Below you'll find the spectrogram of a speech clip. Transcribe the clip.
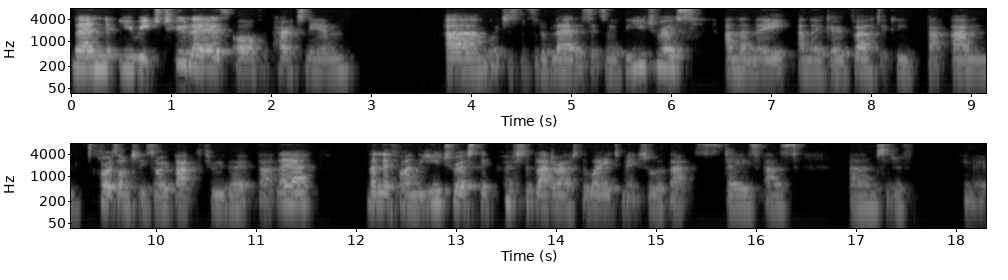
Then you reach two layers of the peritoneum, um, which is the sort of layer that sits over the uterus, and then they and they go vertically back, um, horizontally, sorry, back through the, that layer. Then they find the uterus, they push the bladder out of the way to make sure that that stays as um, sort of, you know,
